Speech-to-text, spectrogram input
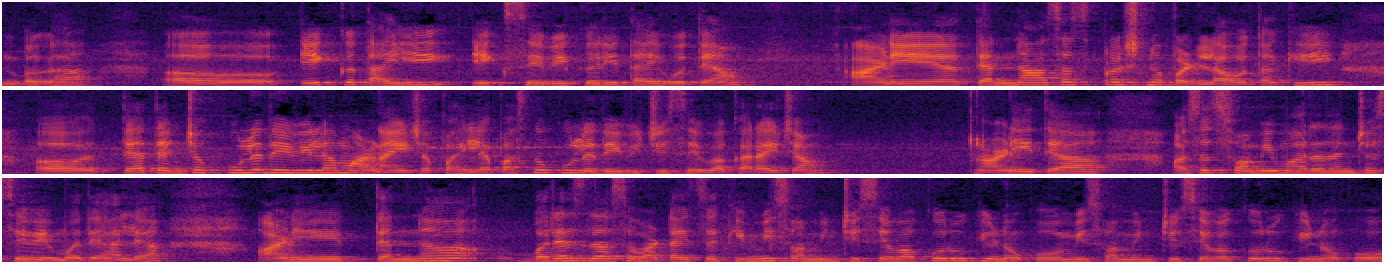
बघा एक ताई एक सेवेकरी ताई होत्या आणि त्यांना असाच प्रश्न पडला होता की त्या त्यांच्या कुलदेवीला मानायच्या पहिल्यापासून कुलदेवीची सेवा करायच्या. आणि त्या असंच स्वामी महाराजांच्या सेवेमध्ये आल्या. आणि त्यांना बऱ्याचदा असं वाटायचं की मी स्वामींची सेवा करू की नको मी स्वामींची सेवा करू की नको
